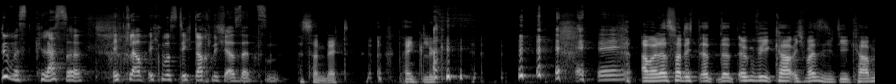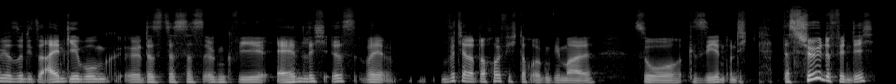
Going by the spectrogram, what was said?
Du bist klasse. Ich glaube, ich muss dich doch nicht ersetzen. Das ist ja nett. Ein Glück. Aber das fand ich, das, das irgendwie kam, ich weiß nicht, die kam mir so diese Eingebung, äh, dass, dass das irgendwie ähnlich ist, weil wird ja doch häufig doch irgendwie mal so gesehen. Und ich, das Schöne finde ich,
